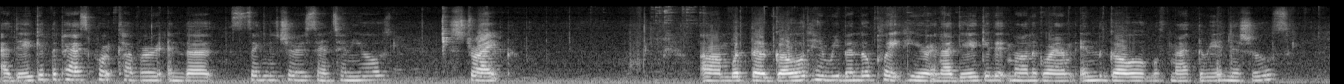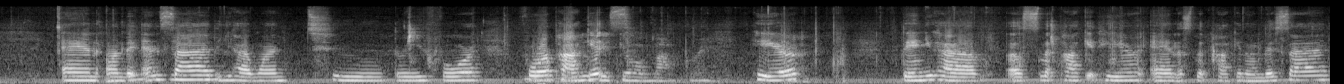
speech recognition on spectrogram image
I did get the passport cover in the signature centennial stripe um, with the gold Henri Bendel plate here and I did get it monogrammed in the gold with my three initials. And on okay. the inside you have one two three four four pockets. here. Then you have a slip pocket here and a slip pocket on this side.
